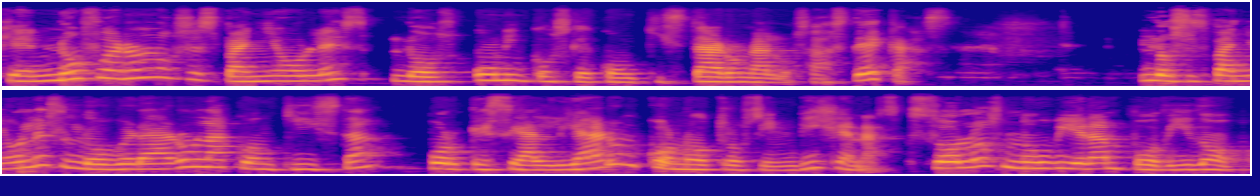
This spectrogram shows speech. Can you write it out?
que no fueron los españoles los únicos que conquistaron a los aztecas. Los españoles lograron la conquista porque se aliaron con otros indígenas. Solos no hubieran podido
